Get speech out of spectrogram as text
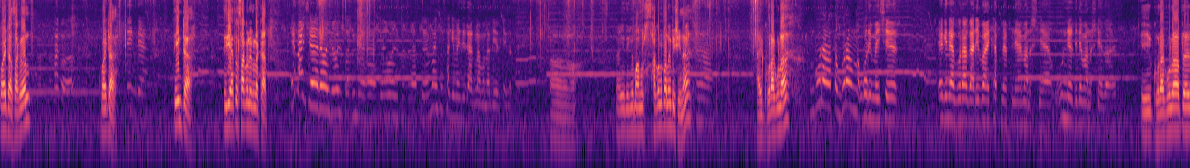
কয়টা ছাগল? কয়টা? তিনটা। এই যে এত ছাগল এগুলো কার এইদিকে মানুষ ছাগল পালে বেশি না? হ্যাঁ। আর এই ঘোড়াগুলা? গোড়া তো গোড়া গরিব মানুষের এখানে গোড়া গাড়ি বাইক আপনি আপনি মানুষ নিয়ে অন্যের দিনে মানুষ নিয়ে যায়। এই ঘোড়াগুলা আপনার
